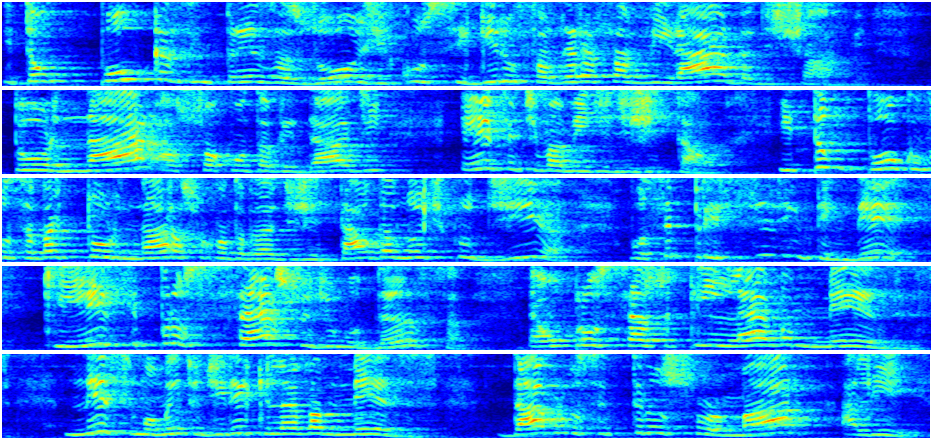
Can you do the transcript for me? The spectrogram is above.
Então, poucas empresas hoje conseguiram fazer essa virada de chave, tornar a sua contabilidade efetivamente digital. E tampouco você vai tornar a sua contabilidade digital da noite para o dia. Você precisa entender que esse processo de mudança é um processo que leva meses. Nesse momento, eu diria que leva meses. Dá para você transformar ali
